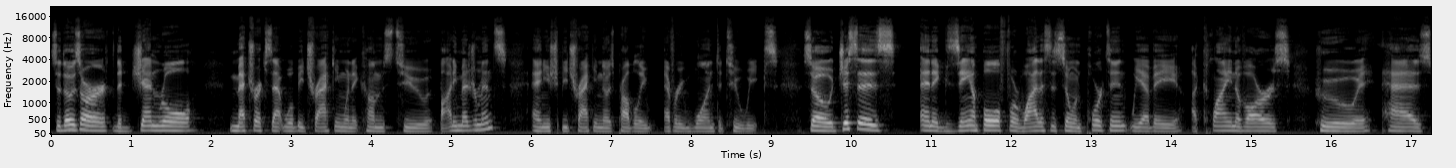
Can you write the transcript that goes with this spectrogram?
So, those are the general metrics that we'll be tracking when it comes to body measurements, and you should be tracking those probably every one to two weeks. So, just as an example for why this is so important, we have a, a client of ours who has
